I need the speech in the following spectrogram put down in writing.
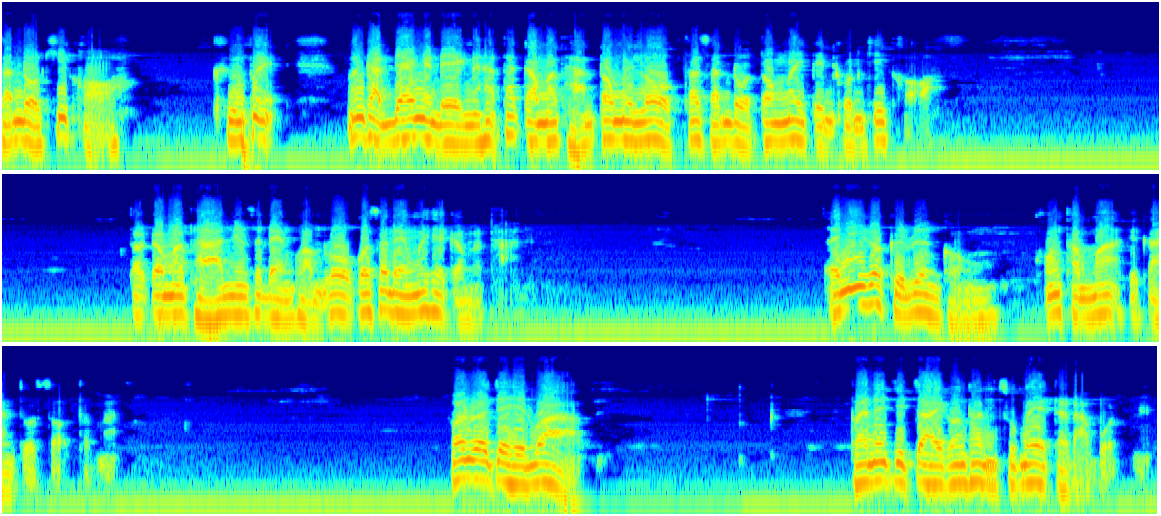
สันโดษขี้ขอ คือไม่มันขัดแย้งกันเองนะฮะถ้ากรรมฐานต้องไม่โลภถ้าสันโดษต้องไม่เป็นคนขี้ขอแต่กรรมฐานยังแสดงความโลภก็แสดงไม่ใช่กรรมฐานอันนี้ก็คือเรื่องของของธรรมะคือการตรวจสอบธรรมะเพราะเราจะเห็นว่าภายในจิตใจของท่านสุเมธราบทเนี่ย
